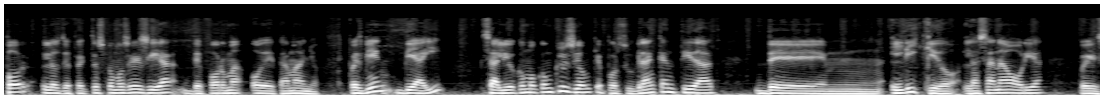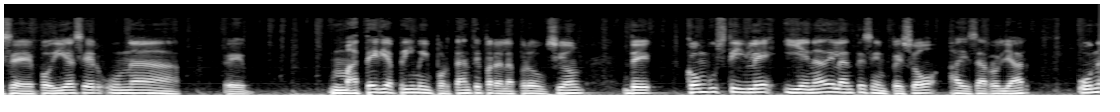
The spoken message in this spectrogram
por los defectos, como se decía, de forma o de tamaño. Pues bien, de ahí salió como conclusión que por su gran cantidad de mm, líquido, la zanahoria, pues eh, podía ser una eh, materia prima importante para la producción de combustible y en adelante se empezó a desarrollar un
